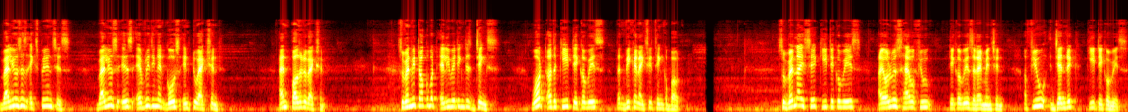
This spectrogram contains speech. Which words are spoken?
Values is experiences. Values is everything that goes into action and positive action. So, when we talk about elevating this jinx, what are the key takeaways that we can actually think about? So when I say key takeaways, I always have a few takeaways that I mentioned, a few generic key takeaways.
